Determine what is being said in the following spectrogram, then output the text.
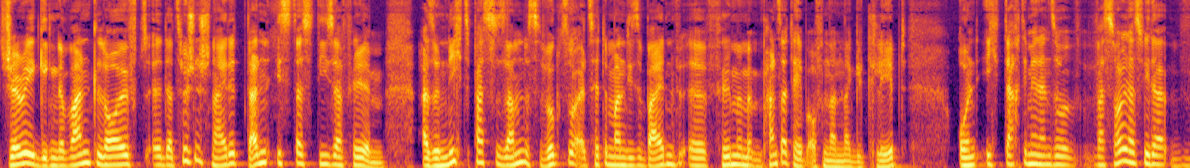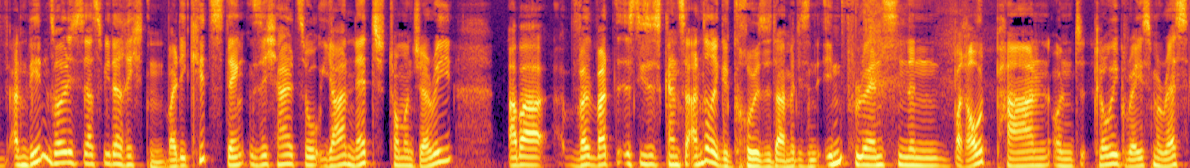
Jerry gegen eine Wand läuft, äh, dazwischen schneidet, dann ist das dieser Film. Also nichts passt zusammen. Das wirkt so, als hätte man diese beiden äh, Filme mit einem Panzertape aufeinander geklebt. Und ich dachte mir dann so, was soll das wieder, an wen soll ich das wieder richten? Weil die Kids denken sich halt so, ja, nett, Tom und Jerry, aber wa- was ist dieses ganze andere Gekröse da mit diesen influenzenden Brautpaaren und Chloe Grace Moretz,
